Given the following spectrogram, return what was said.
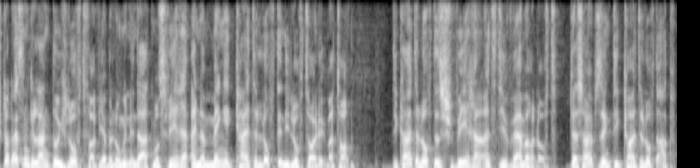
Stattdessen gelangt durch Luftverwirbelungen in der Atmosphäre eine Menge kalte Luft in die Luftsäule über Tom. Die kalte Luft ist schwerer als die wärmere Luft. Deshalb sinkt die kalte Luft ab.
